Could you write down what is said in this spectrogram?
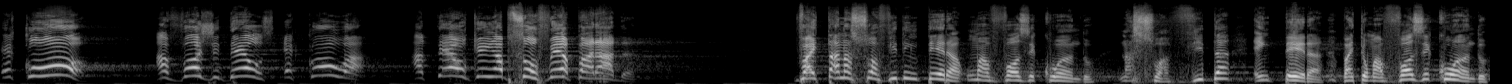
Ecoou, a voz de Deus ecoa até alguém absorver a parada. Vai estar tá na sua vida inteira uma voz ecoando, na sua vida inteira vai ter uma voz ecoando,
